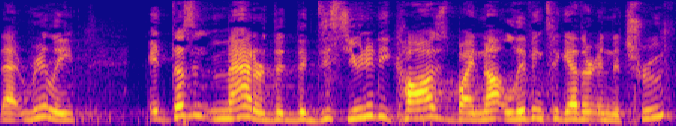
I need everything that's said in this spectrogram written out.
that really, it doesn't matter. The, the disunity caused by not living together in the truth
